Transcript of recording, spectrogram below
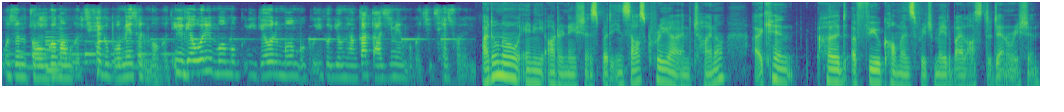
우선 좋은 거만 먹었지. 해그 보면서를 먹었지. 1개월에 뭐 먹고 2개월에 뭐 먹고 이거 영양가 따지면 먹었지 채소는. I don't know any other nations, but in South Korea and China, I can heard a few comments which made by last generation.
